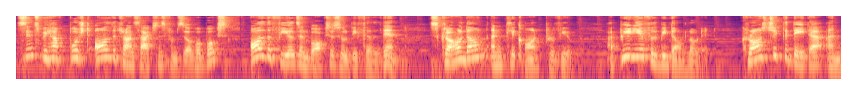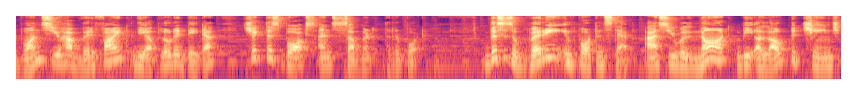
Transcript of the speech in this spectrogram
Since we have pushed all the transactions from Zoho Books, all the fields and boxes will be filled in. Scroll down and click on Preview. A PDF will be downloaded. Cross-check the data and once you have verified the uploaded data, check this box and submit the report. This is a very important step as you will not be allowed to change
